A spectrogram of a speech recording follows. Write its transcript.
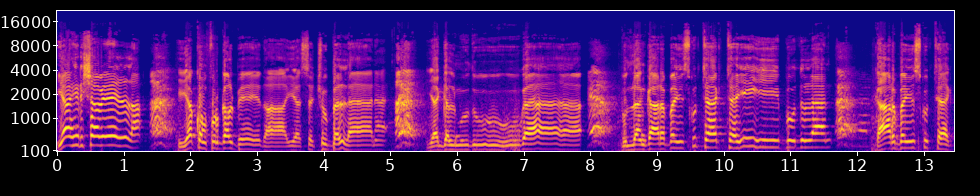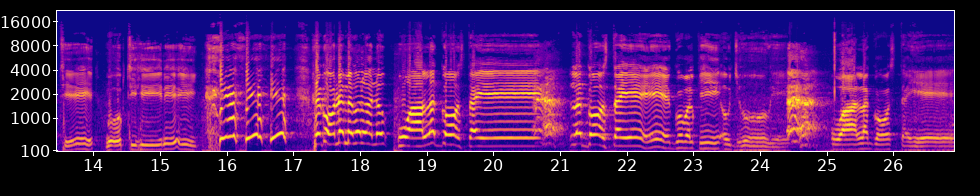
yaa hirshabeella ya koonfur galbeeda yase jubballaana ya galmuduuga buntland gaarbay isku taagtay buntland gaarbay isku taagtee ma ogtihiiney rag oo dhamagaloalow waa la goostaye la goostaye gobolkii u jooge waa la goostaye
